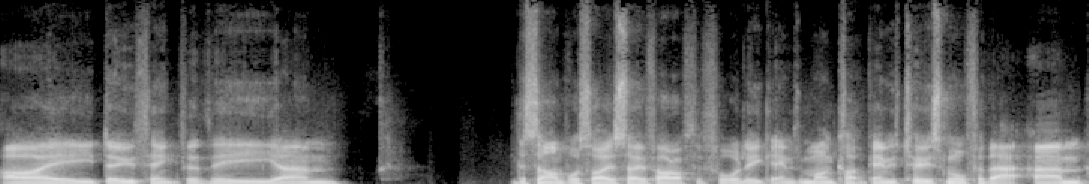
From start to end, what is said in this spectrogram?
I do think that the um, the sample size so far the four league games and one cup game is too small for that. Um,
